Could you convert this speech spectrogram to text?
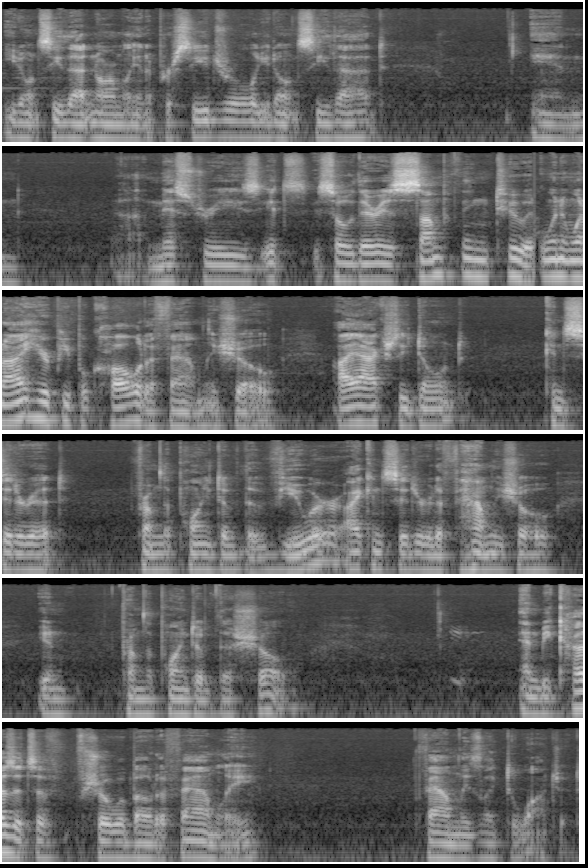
You don't see that normally in a procedural, you don't see that in uh, mysteries. It's so there is something to it. When when I hear people call it a family show, I actually don't consider it from the point of the viewer. I consider it a family show in from the point of the show. And because it's a show about a family, families like to watch it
